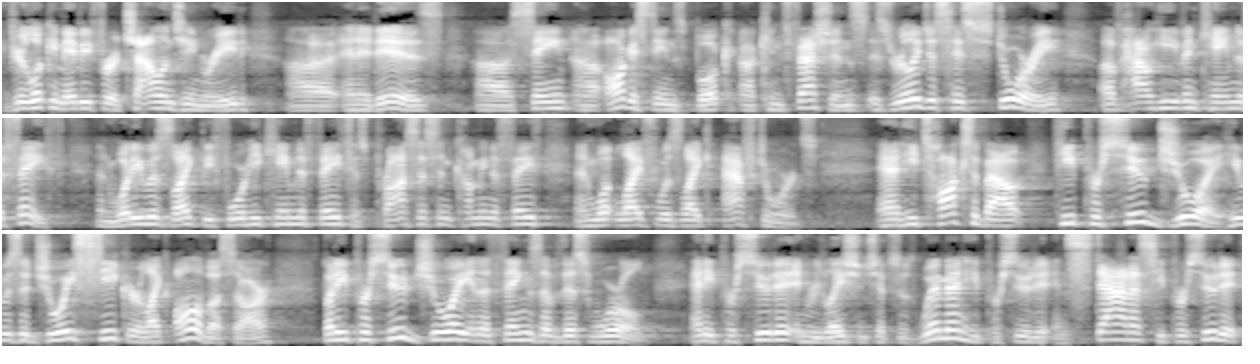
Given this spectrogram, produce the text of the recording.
if you're looking maybe for a challenging read, uh, and it is, uh, St. Uh, Augustine's book, uh, Confessions, is really just his story of how he even came to faith and what he was like before he came to faith, his process in coming to faith, and what life was like afterwards. And he talks about he pursued joy. He was a joy seeker, like all of us are, but he pursued joy in the things of this world. And he pursued it in relationships with women, he pursued it in status, he pursued it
